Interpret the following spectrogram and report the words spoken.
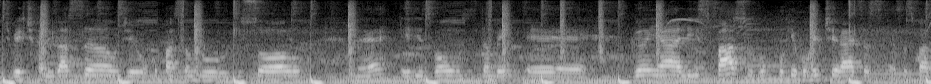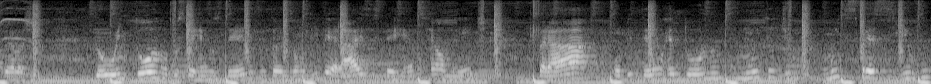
de verticalização, de ocupação do, do solo, né? Eles vão também é, ganhar ali espaço, porque vão retirar essas, essas favelas de do entorno dos terrenos deles, então eles vão liberar esses terrenos realmente para obter um retorno muito, de, muito expressivo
